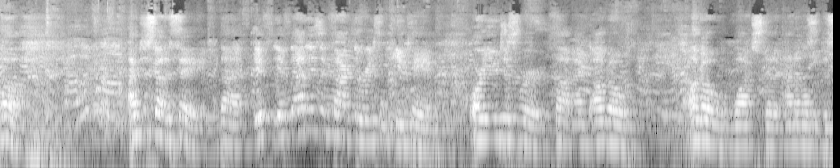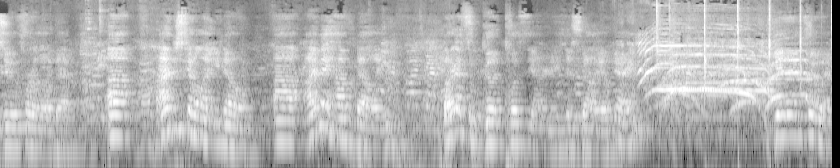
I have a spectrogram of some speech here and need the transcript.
Oh. I've just got to say that if, if that is in fact the reason that you came, or you just were thought I, I'll go, I'll go watch the animals at the zoo for a little bit. Uh, I'm just gonna let you know. Uh, I may have a belly, but I got some good pussy underneath this belly. Okay. Get into it.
